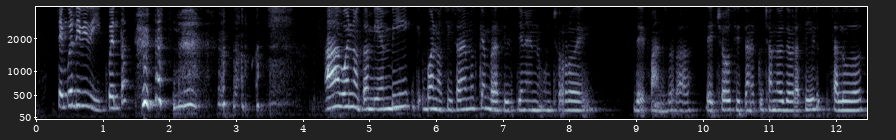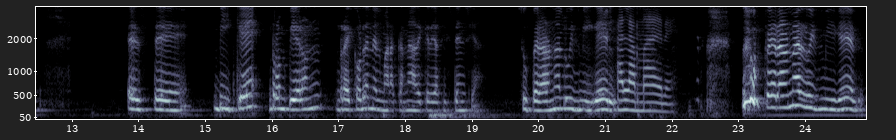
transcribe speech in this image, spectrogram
Tengo el DVD, ¿cuenta? Ah, bueno, también vi, bueno, sí sabemos que en Brasil tienen un chorro de, fans, ¿verdad? De hecho, si están escuchando desde Brasil, saludos. Este, vi que rompieron récord en el Maracaná de que de asistencia. Superaron a Luis Miguel. A la madre. Superaron a Luis Miguel.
